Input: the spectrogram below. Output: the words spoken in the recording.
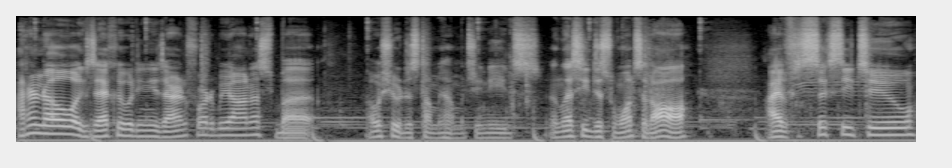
I don't know exactly what he needs iron for, to be honest, but I wish he would just tell me how much he needs. Unless he just wants it all. I have 62.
